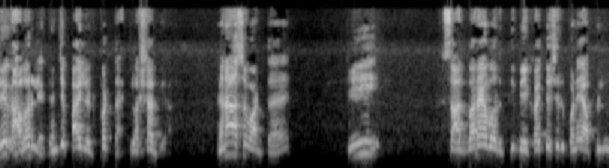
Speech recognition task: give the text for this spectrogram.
ते घाबरले. त्यांचे पाय लटपट आहेत लक्षात घ्या. त्यांना असं वाटतंय की सातबाऱ्यावरती बेकायदेशीरपणे आपली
